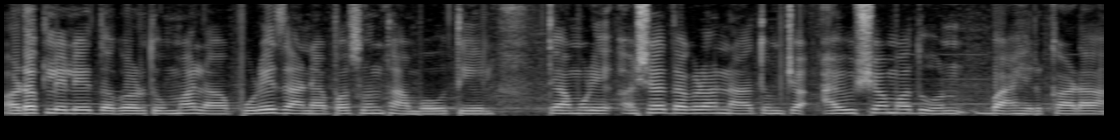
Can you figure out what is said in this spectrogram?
अडकलेले दगड तुम्हाला पुढे जाण्यापासून थांबवतील. त्यामुळे अशा दगडांना तुमच्या आयुष्यामधून बाहेर काढा.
